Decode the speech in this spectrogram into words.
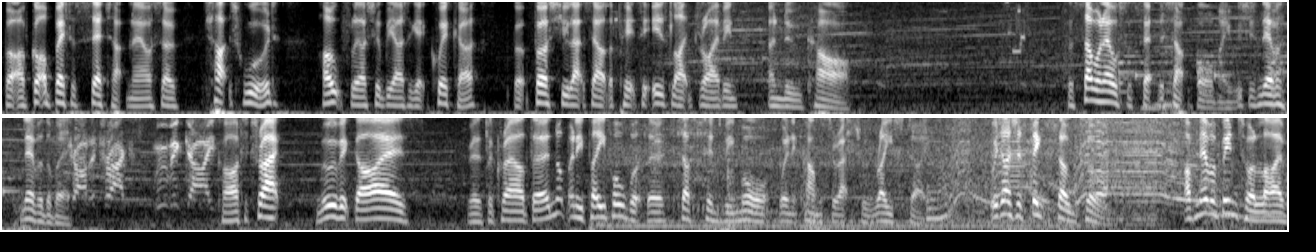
But I've got a better setup now, so touch wood. Hopefully I should be able to get quicker. But first few laps out the pits, it is like driving a new car. So someone else has set this up for me, which is never never the best. Car to track. Move it, guys. Car to track. Move it, guys. There's the crowd there. Not many people, but there does tend to be more when it comes to actual race day. Which I should think so too. I've never been to a live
